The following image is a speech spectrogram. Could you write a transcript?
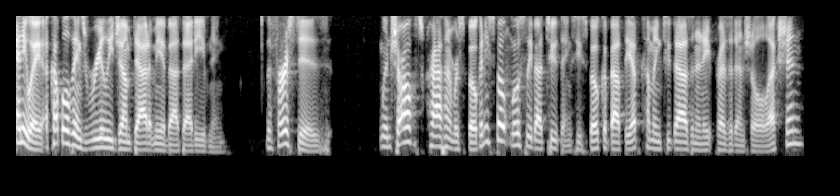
Anyway, a couple of things really jumped out at me about that evening. The first is when Charles Krauthammer spoke, and he spoke mostly about two things. He spoke about the upcoming 2008 presidential election,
